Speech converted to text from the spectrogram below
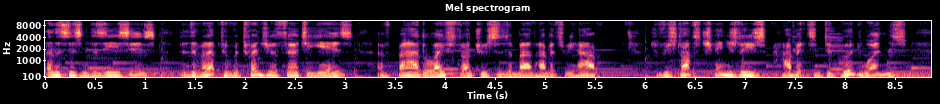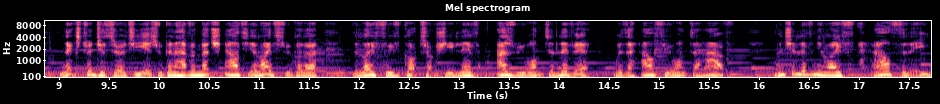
illnesses and diseases that developed over 20 or 30 years of bad lifestyle choices and bad habits we have. So if we start to change these habits into good ones, the next 20 or 30 years, we're going to have a much healthier life. So we've got a, the life we've got to actually live as we want to live it with the health we want to have. Once you're living your life healthily,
